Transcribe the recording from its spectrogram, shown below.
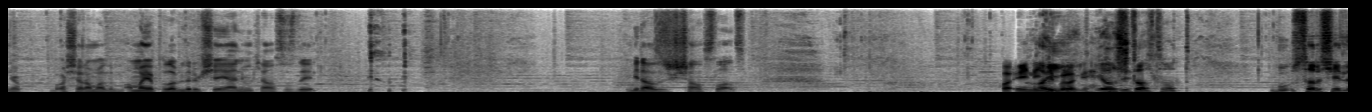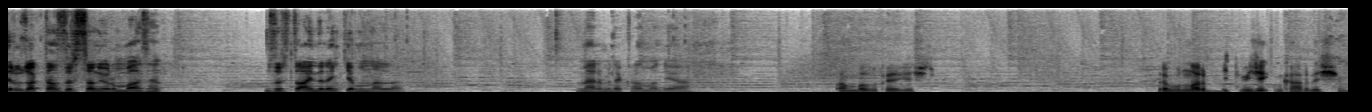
Yok başaramadım ama yapılabilir bir şey yani imkansız değil. Birazcık şans lazım. Ha, enici bırak. enici. yanlışlıkla altına attım. Bu sarı şeyleri uzaktan zırh sanıyorum bazen. Zırh da aynı renk ya bunlarla. Mermide kalmadı ya. Ben bazukaya geçtim. Ve bunlar bitmeyecek mi kardeşim?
